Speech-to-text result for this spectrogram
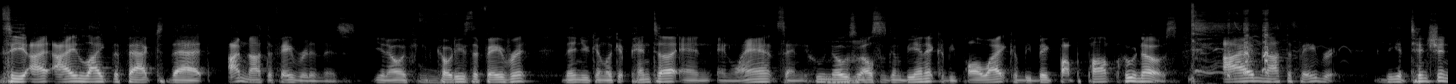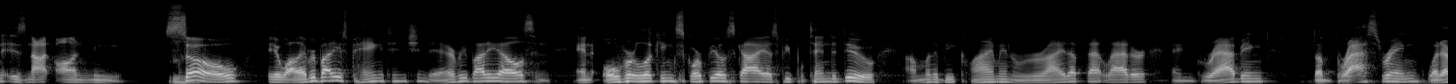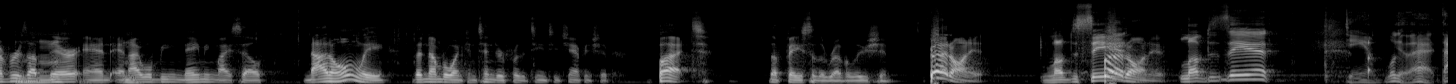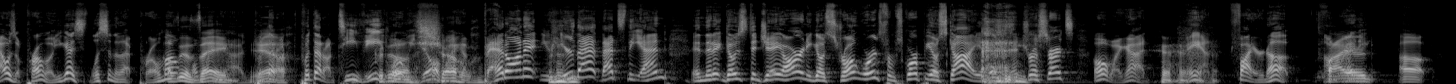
See, I, I like the fact that I'm not the favorite in this. You know, if mm. Cody's the favorite, then you can look at Penta and and Lance, and who knows who mm-hmm. else is going to be in it. Could be Paul Wight, could be Big Poppa Pump. Who knows? I'm not the favorite. The attention is not on me. Mm-hmm. So it, while everybody is paying attention to everybody else and and overlooking Scorpio Sky as people tend to do, I'm going to be climbing right up that ladder and grabbing the brass ring, whatever is up mm-hmm. there, and and I mm. will be naming myself not only the number one contender for the TNT Championship, but the face of the revolution. Bet on it. Love to see Bet it. Bet on it. Love to see it. Damn, look at that. That was a promo. You guys listen to that promo? I was gonna Oh say, God. Put yeah. That on, put that on TV. Put it what on are we the doing? Show. Bet on it? You hear that? That's the end. And then it goes to JR and he goes, strong words from Scorpio Sky. And then the intro starts. Oh my God. Man, fired up. I'm ready. Fired up.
